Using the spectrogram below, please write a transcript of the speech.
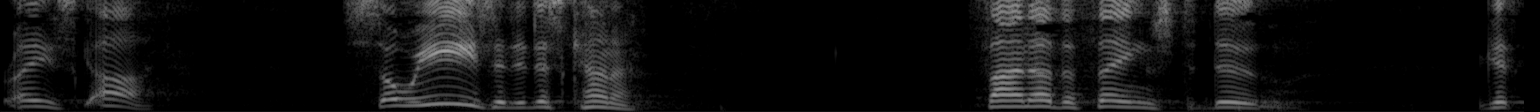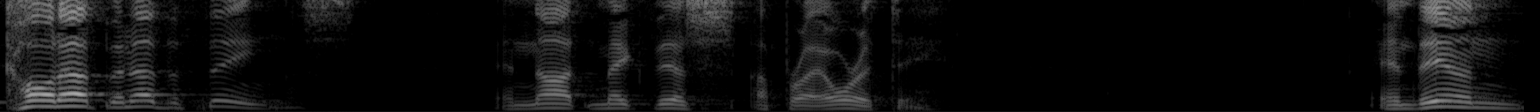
Praise God. So easy to just kind of find other things to do get caught up in other things and not make this a priority. And then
